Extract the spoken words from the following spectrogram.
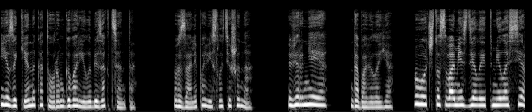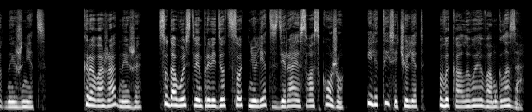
языке, на котором говорила без акцента. В зале повисла тишина. «Вернее, — добавила я, — вот что с вами сделает милосердный жнец. Кровожадный же с удовольствием проведет сотню лет, сдирая с вас кожу, или тысячу лет, выкалывая вам глаза».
